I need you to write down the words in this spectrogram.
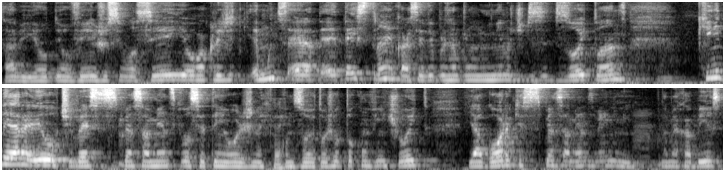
Sabe, eu, eu vejo se você e eu acredito que é muito é, é até estranho, cara. Você vê, por exemplo, um menino de 18 anos. Quem dera eu tivesse esses pensamentos que você tem hoje, né? É. Com 18. Hoje eu tô com 28 e agora que esses pensamentos vêm em mim, na minha cabeça.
